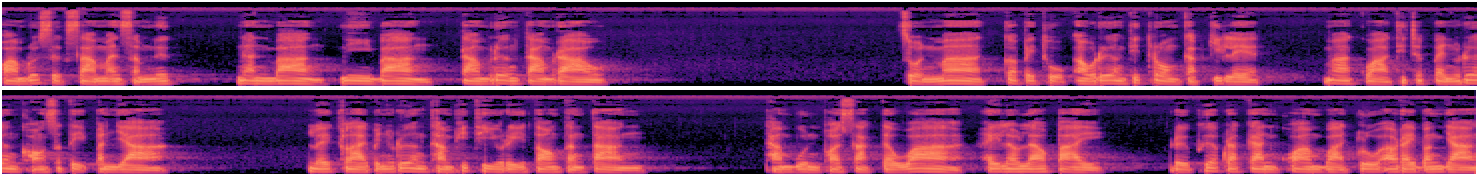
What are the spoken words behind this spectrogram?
ความรู้สึกสามัญสำนึก นั่นบ้าง นี่บ้าง ตามเรื่องตามราวส่วนมากก็ไปถูกเอาเรื่องที่ตรงกับกิเลสมากกว่าที่จะเป็นเรื่องของสติปัญญา เลยกลายเป็นเรื่องทำพิธีรีตองต่างๆทำบุญพอสักแต่ว่าให้แล้วแล้วไป หรือเพื่อประกันความหวาดกลัวอะไรบางอย่าง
